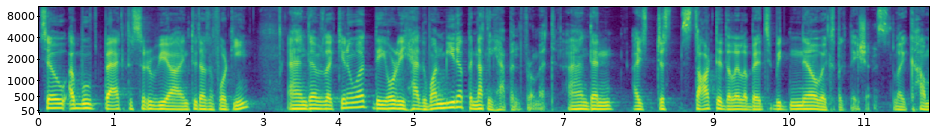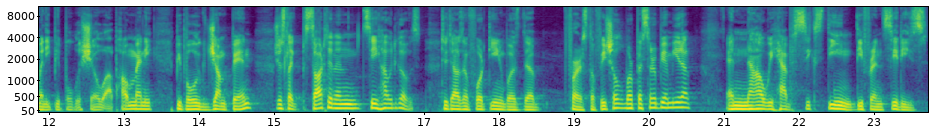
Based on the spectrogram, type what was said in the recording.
So I moved back to Serbia in 2014. And I was like, you know what? They already had one meetup and nothing happened from it. And then I just started a little bit with no expectations, like how many people will show up, how many people will jump in. Just like started and see how it goes. 2014 was the first official WordPress Serbia meetup. And now we have 16 different cities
